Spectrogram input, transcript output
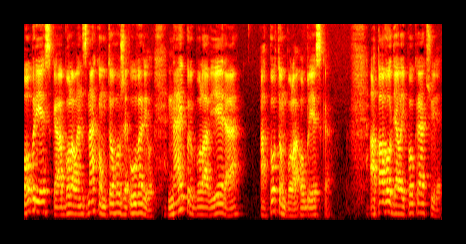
Obriezka bola len znakom toho, že uveril. Najprv bola viera a potom bola obriezka. A Pavol ďalej pokračuje.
